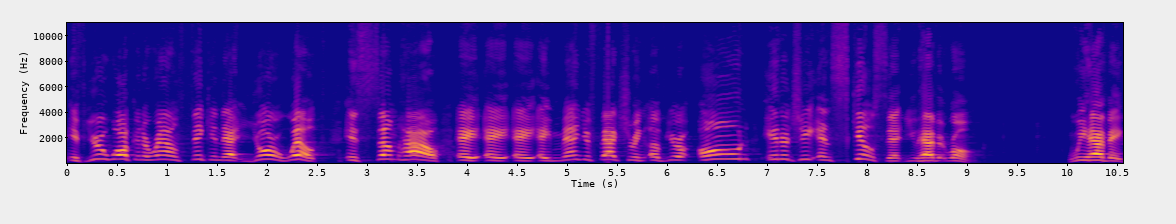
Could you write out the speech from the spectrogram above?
if you're walking around thinking that your wealth is somehow a, a, a, a manufacturing of your own energy and skill set, you have it wrong. We have a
